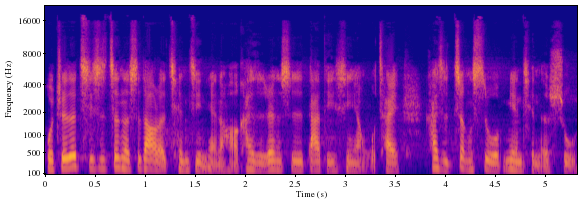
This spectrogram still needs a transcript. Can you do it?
我觉得其实真的是到了前几年，然后开始认识大地信仰，我才开始正视我面前的树。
